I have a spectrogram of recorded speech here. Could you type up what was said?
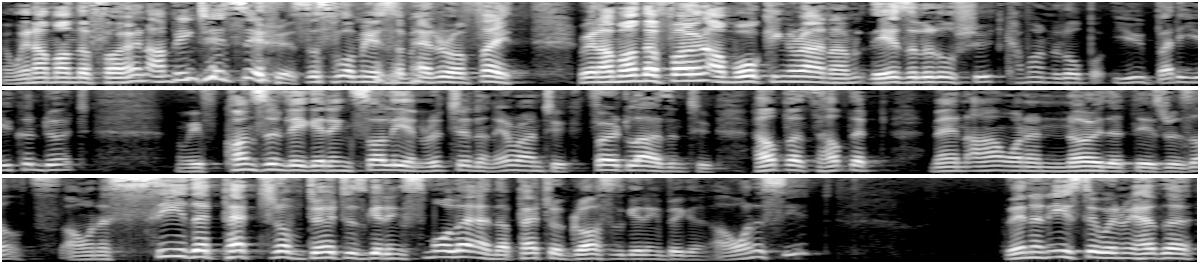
and when I'm on the phone, I'm being dead serious. This for me is a matter of faith. When I'm on the phone, I'm walking around. I'm, there's a little shoot. Come on, little you, buddy, you can do it. And we're constantly getting Solly and Richard and everyone to fertilize and to help us, help that man, I want to know that there's results. I want to see that patch of dirt is getting smaller and the patch of grass is getting bigger. I want to see it. Then in Easter, when we have the,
